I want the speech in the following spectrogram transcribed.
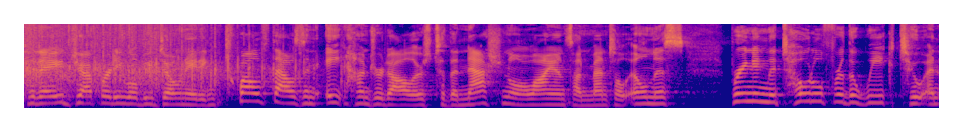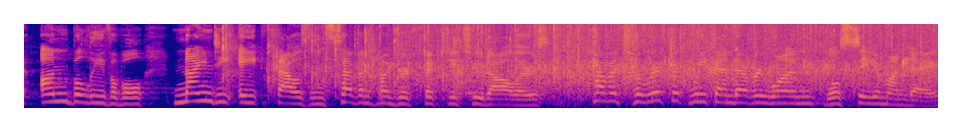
today Jeopardy will be donating $12,800 to the National Alliance on Mental Illness, bringing the total for the week to an unbelievable $98,752. Have a terrific weekend, everyone. We'll see you Monday.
